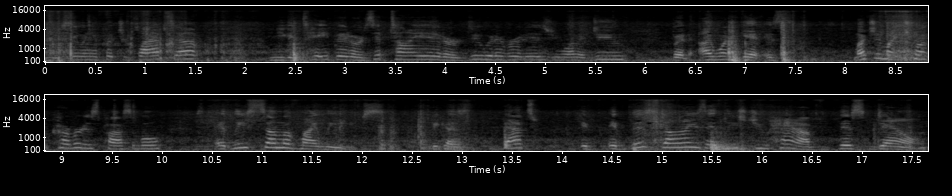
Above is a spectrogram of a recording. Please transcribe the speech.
You see when you put your flaps up, and you can tape it or zip tie it or do whatever it is you want to do. But I want to get as much of my trunk covered as possible, at least some of my leaves because that's if, if this dies, at least you have this down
